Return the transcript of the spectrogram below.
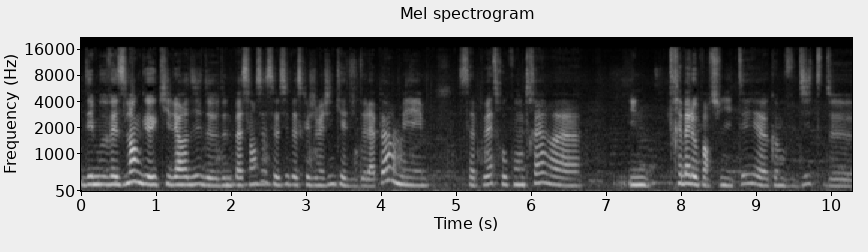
des mauvaises langues qui leur dit de, ne pas se lancer. C'est aussi parce que j'imagine qu'il y a de la peur, mais ça peut être au contraire euh, une très belle opportunité, comme vous dites, de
